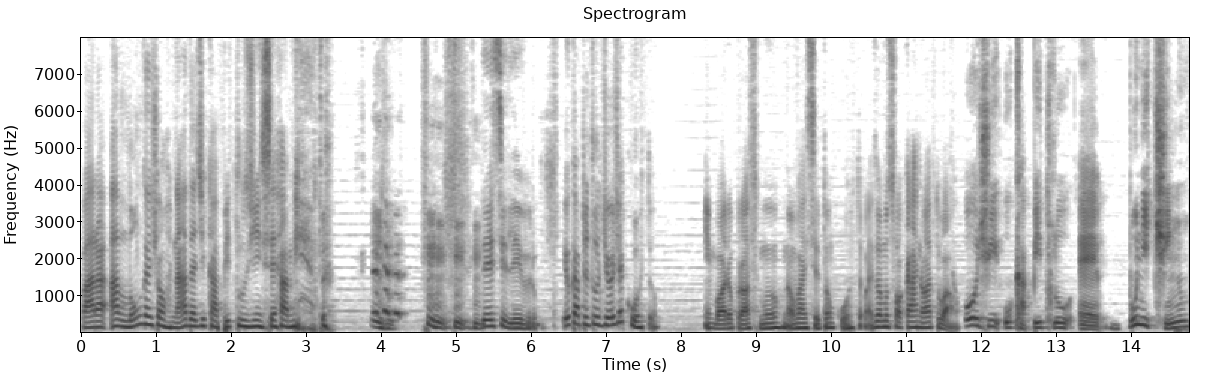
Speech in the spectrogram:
para a longa jornada de capítulos de encerramento desse livro. E o capítulo de hoje é curto. Embora o próximo não vai ser tão curto, mas vamos focar no atual. Hoje o capítulo é bonitinho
